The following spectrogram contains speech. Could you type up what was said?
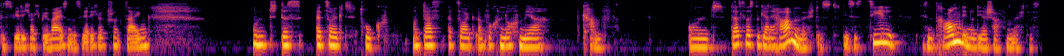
das werde ich euch beweisen, das werde ich euch schon zeigen. Und das erzeugt Druck und das erzeugt einfach noch mehr Kampf. Und das, was du gerne haben möchtest, dieses Ziel, diesen Traum, den du dir erschaffen möchtest,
